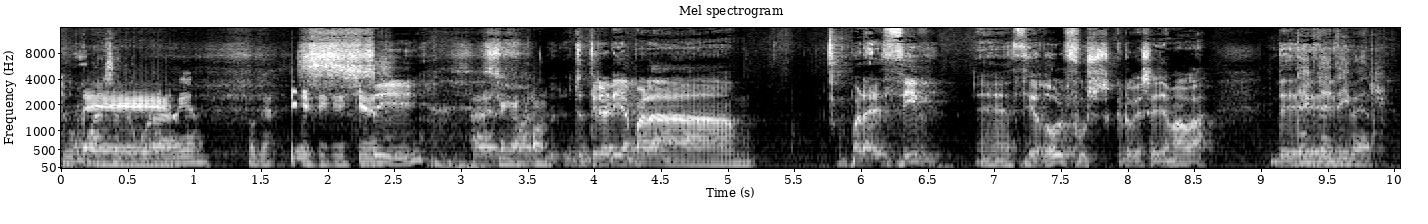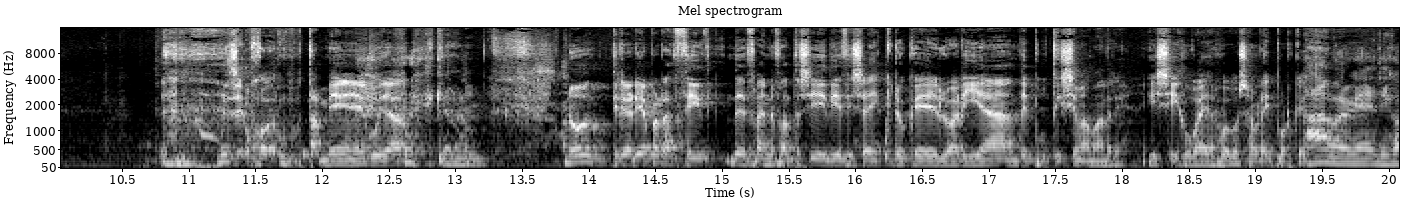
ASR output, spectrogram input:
¿Tú, Juan, se te ocurre Eh, alguien? ¿O qué? Sí, sí, sí. ¿quieres? Sí. A ver, Venga, ¿cuál? Juan. Yo tiraría para. Para el Cid. eh, Theodolfus, creo que se llamaba. De, Dave de Diver. También, eh, cuidado. No. Tiraría para Cid de Final Fantasy XVI. Creo que lo haría de putísima madre. Y si jugáis al juego sabréis por qué. Ah, porque digo,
